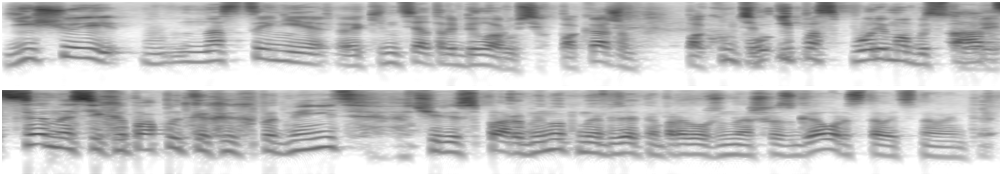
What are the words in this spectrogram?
еще и на сцене э, кинотеатра «Беларусь» покажем, покрутим и поспорим об истории. О ценностях и попытках их подменить через пару минут мы обязательно продолжим наш разговор. Оставайтесь на ВНТ.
